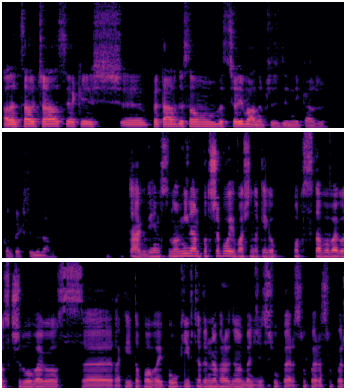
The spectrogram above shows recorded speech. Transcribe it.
ale cały czas jakieś e, petardy są wystrzeliwane przez dziennikarzy w kontekście Milanu. Tak, więc no Milan potrzebuje właśnie takiego podstawowego skrzydłowego z e, takiej topowej półki. Wtedy naprawdę no, będzie super, super, super,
